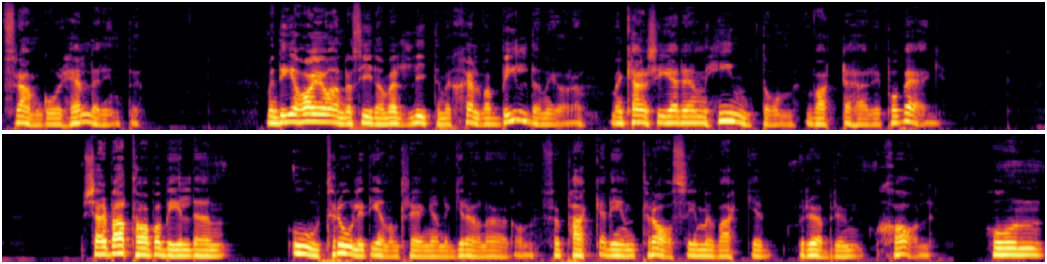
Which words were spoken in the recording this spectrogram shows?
framgår heller inte. Men det har ju å andra sidan väldigt lite med själva bilden att göra. Men kanske ger det en hint om vart det här är på väg. Sherbat har på bilden otroligt genomträngande gröna ögon förpackade i en trasig med vacker rödbrun sjal. Hon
